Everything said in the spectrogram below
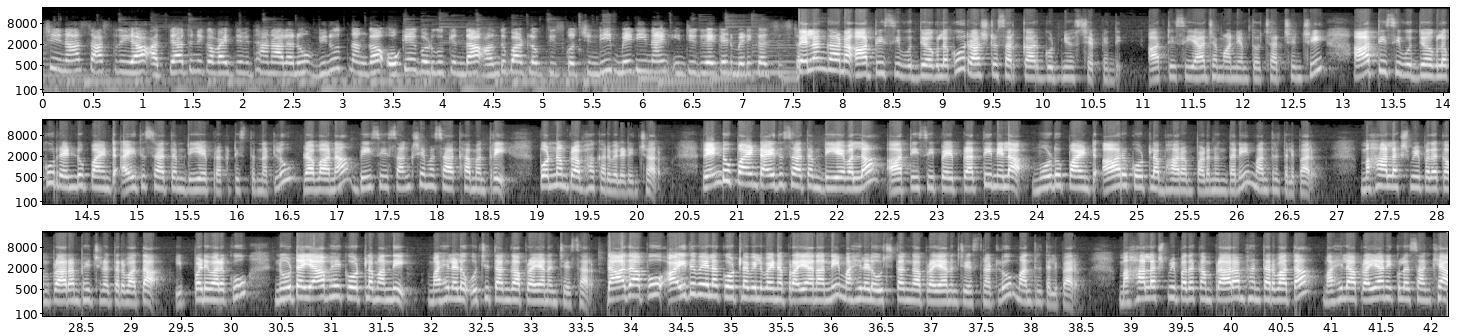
ప్రాచీన శాస్త్రీయ అత్యాధునిక వైద్య విధానాలను వినూత్నంగా ఒకే గొడుగు కింద అందుబాటులోకి తీసుకొచ్చింది medi nine integrated medical system Telangana RTC ఉద్యోగులకు రాష్ట్ర సర్కార్ గుడ్ న్యూస్ చెప్పింది. ఆర్టీసీ యాజమాన్యంతో చర్చించి ఆర్టీసీ ఉద్యోగులకు రెండు పాయింట్ ఐదు శాతం డిఏ ప్రకటిస్తున్నట్లు రవాణా బీసీ సంక్షేమ శాఖ మంత్రి పొన్నం ప్రభాకర్ వెల్లడించారు. రెండు పాయింట్ ఐదు శాతం డిఏ వల్ల ఆర్టీసీపై ప్రతి నెల మూడు పాయింట్ ఆరు కోట్ల భారం పడనుందని మంత్రి తెలిపారు. మహాలక్ష్మి పథకం ప్రారంభించిన తర్వాత ఇప్పటి వరకు నూట యాభై కోట్ల మంది మహిళలు ఉచితంగా ప్రయాణం చేశారు. దాదాపు ఐదు వేల కోట్ల విలువైన ప్రయాణాన్ని మహిళలు ఉచితంగా ప్రయాణం చేసినట్లు మంత్రి తెలిపారు. మహాలక్ష్మి పథకం ప్రారంభం తర్వాత మహిళా ప్రయాణికుల సంఖ్య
